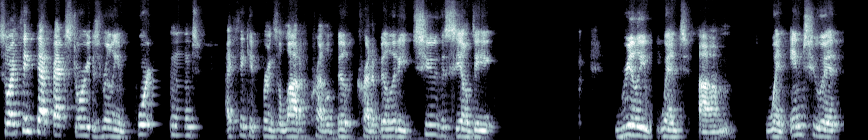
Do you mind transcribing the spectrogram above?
So I think that backstory is really important. I think it brings a lot of credibility to the CLD. Really went um, went into it,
